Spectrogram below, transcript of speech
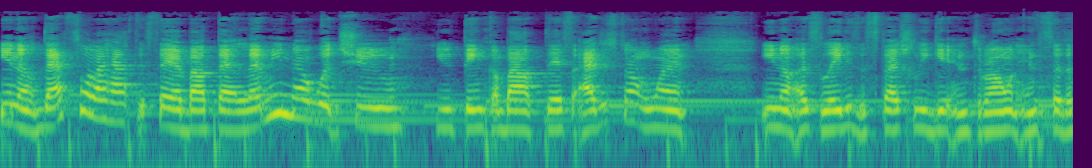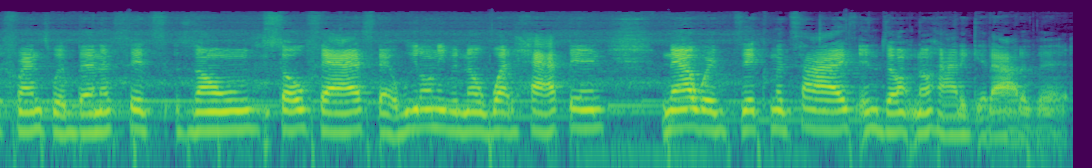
you know, that's all I have to say about that. Let me know what you you think about this. I just don't want, you know, us ladies especially getting thrown into the friends with benefits zone so fast that we don't even know what happened. Now we're stigmatized and don't know how to get out of it.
